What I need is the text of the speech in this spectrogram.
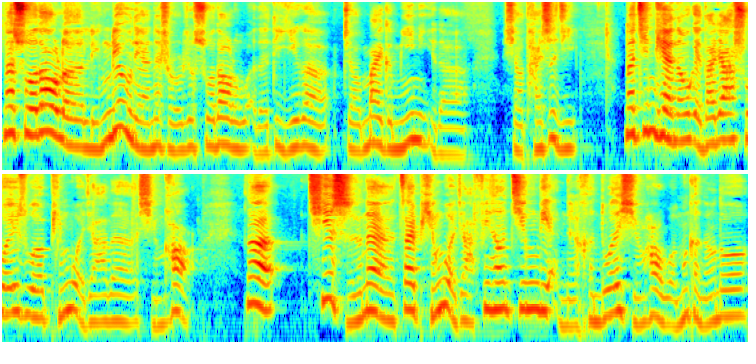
那说到了零六年的时候，就说到了我的第一个叫 Mac mini 的小台式机。那今天呢，我给大家说一说苹果家的型号。那其实呢，在苹果家非常经典的很多的型号，我们可能都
